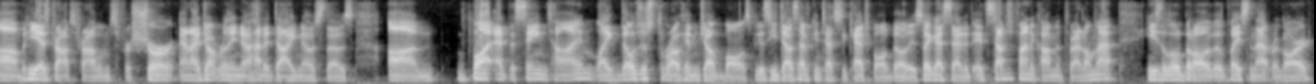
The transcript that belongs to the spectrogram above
Um, but he has drops problems for sure, and I don't really know how to diagnose those. Um, but at the same time, like they'll just throw him jump balls because he does have contested catch ball abilities. Like I said, it, it's tough to find a common thread on that. He's a little bit all over the place in that regard.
